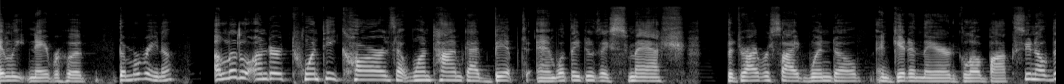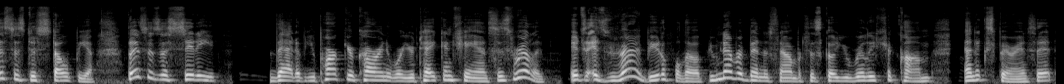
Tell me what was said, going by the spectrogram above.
elite neighborhood, the Marina. A little under 20 cars at one time got bipped, and what they do is they smash the driver's side window and get in there, the glove box. You know, this is dystopia. This is a city that if you park your car anywhere, you're taking chances, really. It's it's very beautiful though. If you've never been to San Francisco, you really should come and experience it.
